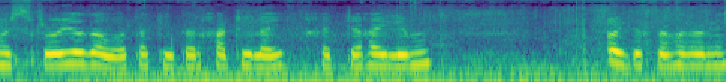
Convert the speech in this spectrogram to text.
নষ্ট হইয়া যাওয়া থাকি তার খাটি লাই, খাইটা খাইলে মু ওই দেখতে পারানি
